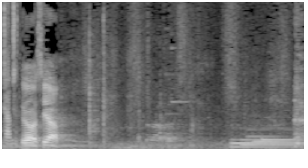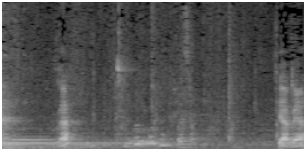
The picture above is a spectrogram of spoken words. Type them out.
Yo, siap. Ya? Siap ya?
